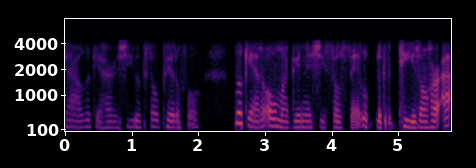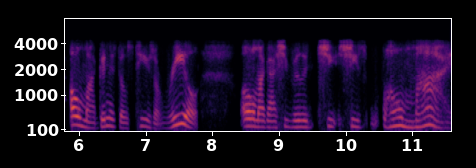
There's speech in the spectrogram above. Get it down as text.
child, look at her. She looks so pitiful. Look at her. Oh, my goodness, she's so sad. Look, look at the tears on her. I, oh, my goodness, those tears are real. Oh, my gosh, she really, she, she's, oh, my.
